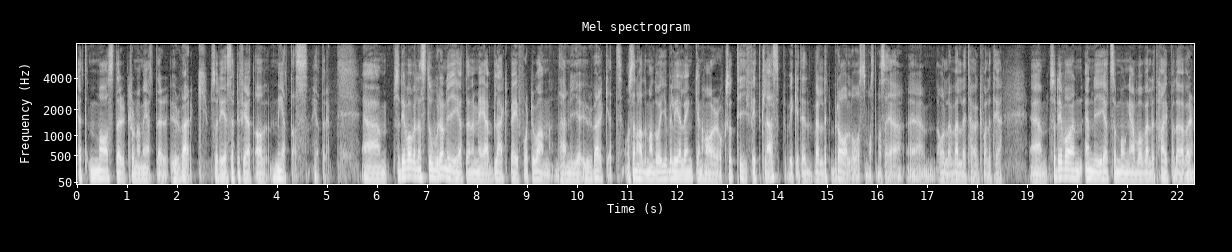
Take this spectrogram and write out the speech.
ett master kronometerurverk. Så det är certifierat av Metas, heter det. Um, så det var väl den stora nyheten med Black Bay 41, det här nya urverket. Och sen hade man då jubileelänken har också T-Fit Clasp, vilket är ett väldigt bra lås måste man säga. Um, håller väldigt hög kvalitet. Um, så det var en, en nyhet som många var väldigt hypade över.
